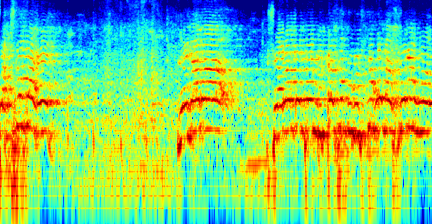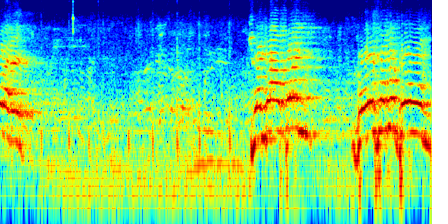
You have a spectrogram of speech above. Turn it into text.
सक्षम आहेत. येणारा शहरामध्ये विकासाचा दृष्टिकोन असणारे उमेदवार आहेत. यांना आपण डोळ्यासमोर ठेवून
